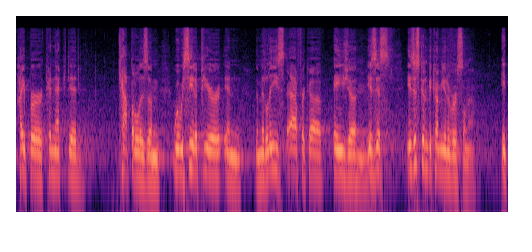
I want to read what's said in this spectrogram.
hyper-connected capitalism? Will we see it appear in the Middle East, Africa, Asia? Mm-hmm. Is this, is this going to become universal now? It,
